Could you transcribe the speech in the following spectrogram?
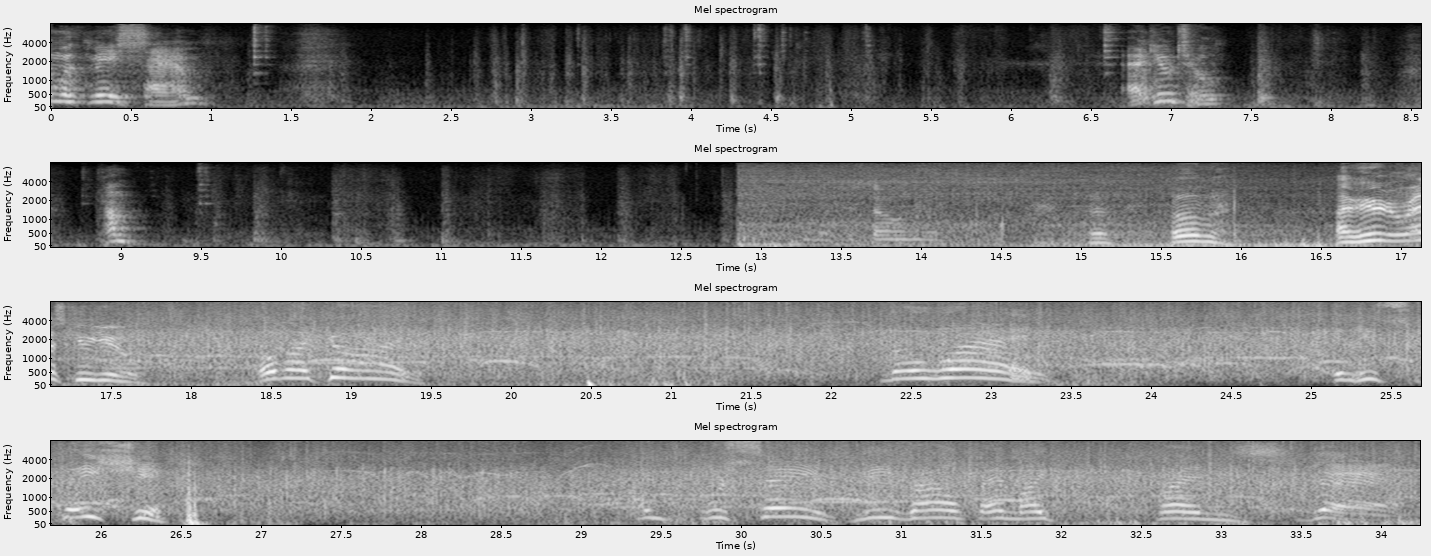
Come with me, Sam. And you too. Come. Um, I'm here to rescue you. Oh my god! No way! In his spaceship! And we're saved! Me, Ralph, and my friends. Yeah!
